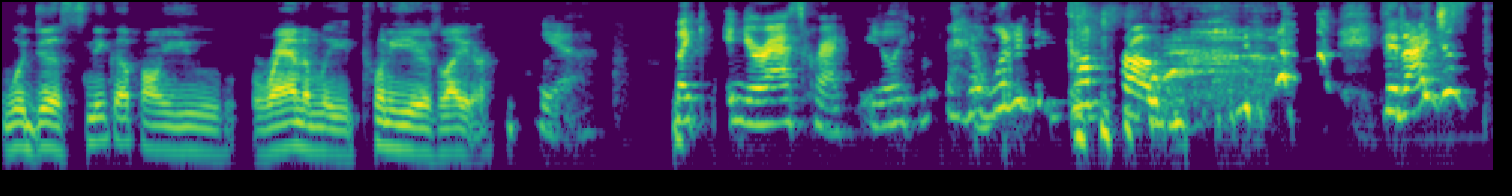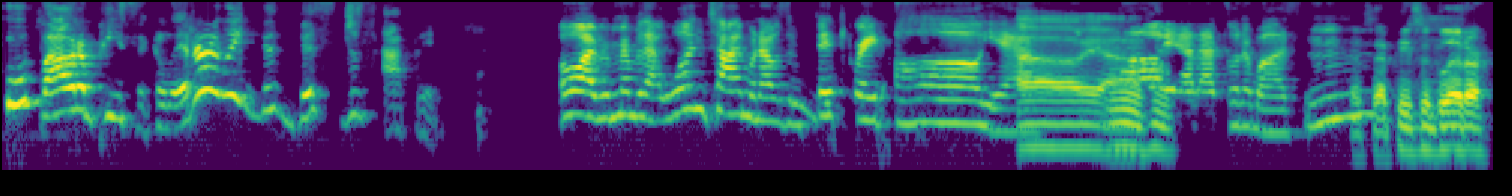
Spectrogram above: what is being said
would just sneak up on you randomly 20 years later. Yeah. Like in your ass crack. You're like, what did it come from? did I just poop out a piece of glitter? Like this, this just happened. Oh, I remember that one time when I was in fifth grade. Oh, yeah. Oh yeah. Mm. oh, yeah, that's what it was. Mhm. That's that piece of glitter.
